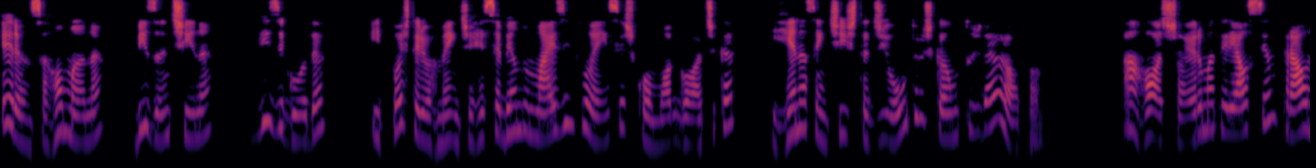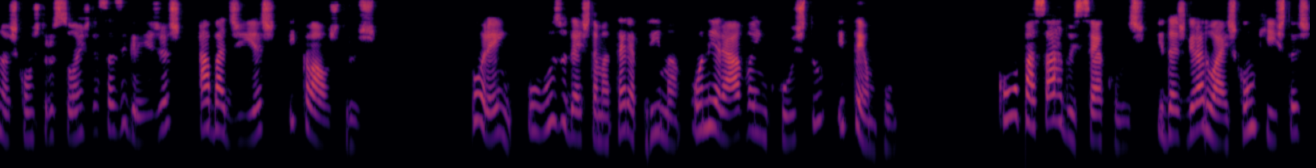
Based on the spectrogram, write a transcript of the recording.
Herança romana, bizantina, visigoda e, posteriormente, recebendo mais influências como a gótica e renascentista de outros cantos da Europa. A rocha era o material central nas construções dessas igrejas, abadias e claustros. Porém, o uso desta matéria-prima onerava em custo e tempo. Com o passar dos séculos e das graduais conquistas,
